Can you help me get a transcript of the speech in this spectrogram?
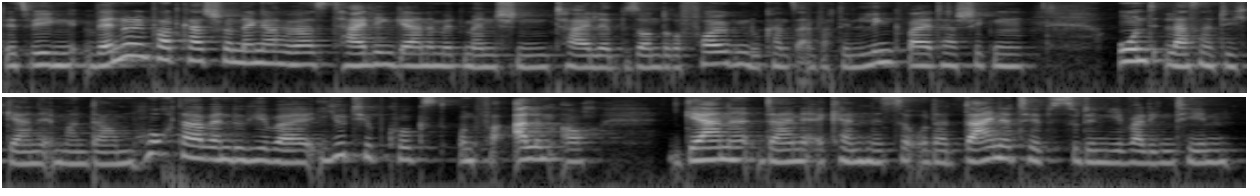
Deswegen, wenn du den Podcast schon länger hörst, teile ihn gerne mit Menschen, teile besondere Folgen. Du kannst einfach den Link weiterschicken und lass natürlich gerne immer einen Daumen hoch da, wenn du hier bei YouTube guckst und vor allem auch gerne deine Erkenntnisse oder deine Tipps zu den jeweiligen Themen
